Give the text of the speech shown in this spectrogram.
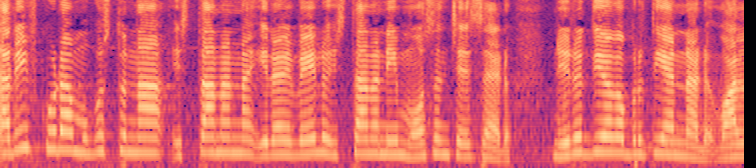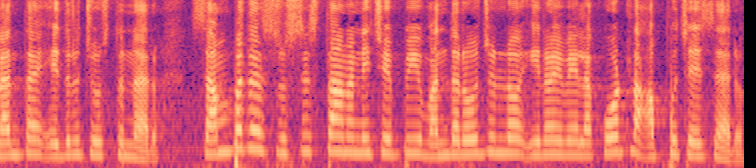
ఖరీఫ్ కూడా ముగుస్తున్నా ఇస్తానన్న ఇరవై వేలు ఇస్తానని మోసం చేశాడు. నిరుద్యోగ భృతి అన్నాడు. వాళ్ళంతా ఎదురు చూస్తున్నారు. సంపద సృష్టిస్తానని చెప్పి వంద రోజుల్లో ఇరవై వేల కోట్ల అప్పు చేశారు.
